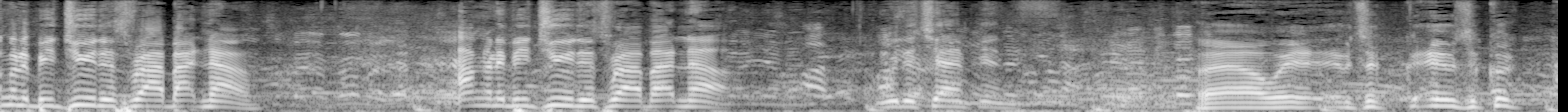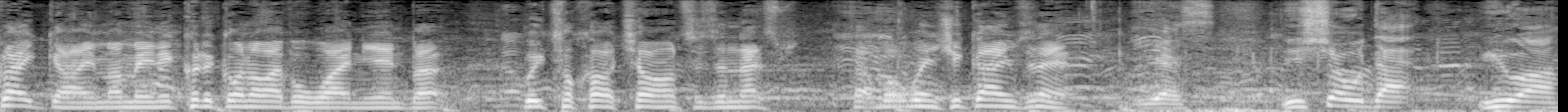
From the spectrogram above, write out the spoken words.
I'm gonna be Judas right about now. I'm gonna be Judas right about now. We're the champions. Well, we, it was a it was a good, great game. I mean, it could have gone either way in the end, but we took our chances, and that's that what wins your games, isn't it? Yes, you showed that you are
